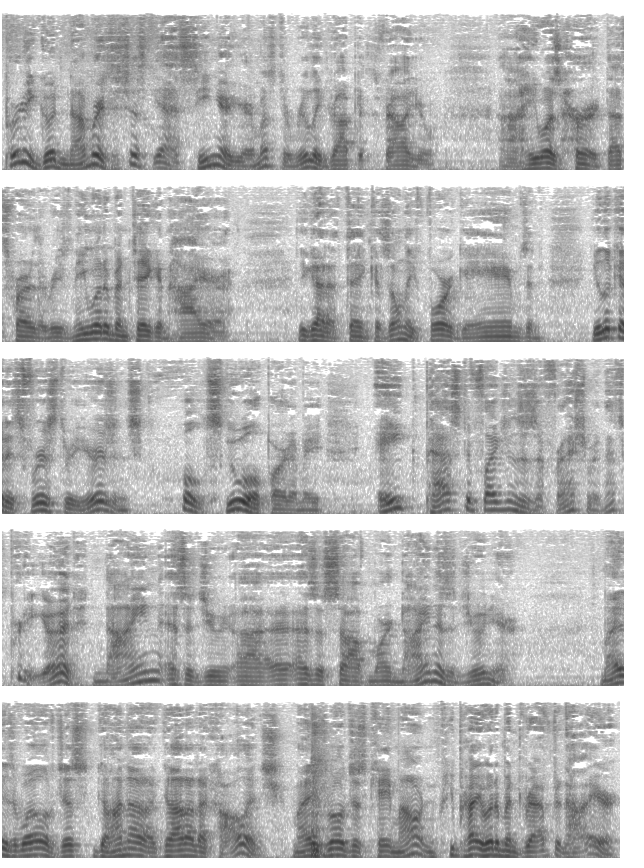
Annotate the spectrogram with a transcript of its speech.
pretty good numbers. It's just, yeah, senior year must have really dropped its value. Uh, he was hurt. That's part of the reason. He would have been taken higher. You got to think, it's only four games, and you look at his first three years in school. School, pardon me, eight pass deflections as a freshman. That's pretty good. Nine as a junior, uh, as a sophomore. Nine as a junior. Might as well have just gone out, got out of college. Might as well just came out, and he probably would have been drafted higher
